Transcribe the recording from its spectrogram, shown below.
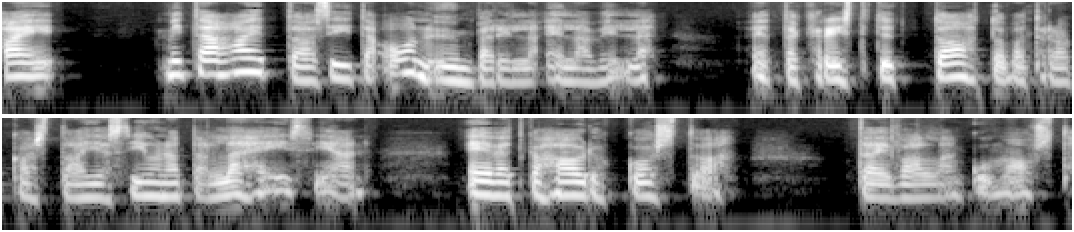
Vai mitä haittaa siitä on ympärillä eläville, että kristityt tahtovat rakastaa ja siunata läheisiään, eivätkä haudu kostoa tai vallankumousta?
